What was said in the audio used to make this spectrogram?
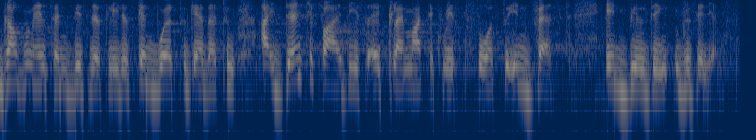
governments and business leaders can work together to identify these climatic risks so as to invest in building resilience.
